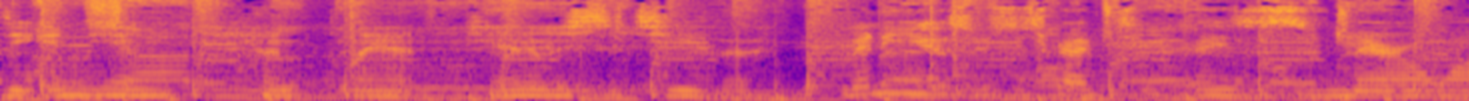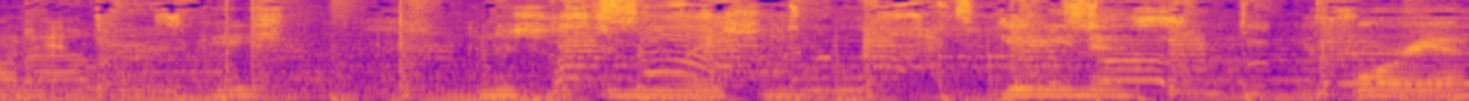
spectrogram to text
the Indian hemp plant Cannabis sativa. Many users describe two phases of marijuana intoxication initial stimulation, giddiness, euphoria,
